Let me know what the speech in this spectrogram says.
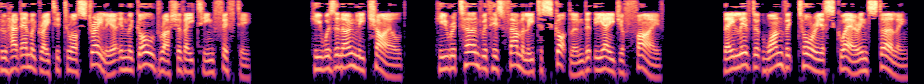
who had emigrated to Australia in the gold rush of 1850. He was an only child. He returned with his family to Scotland at the age of five. They lived at 1 Victoria Square in Stirling.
